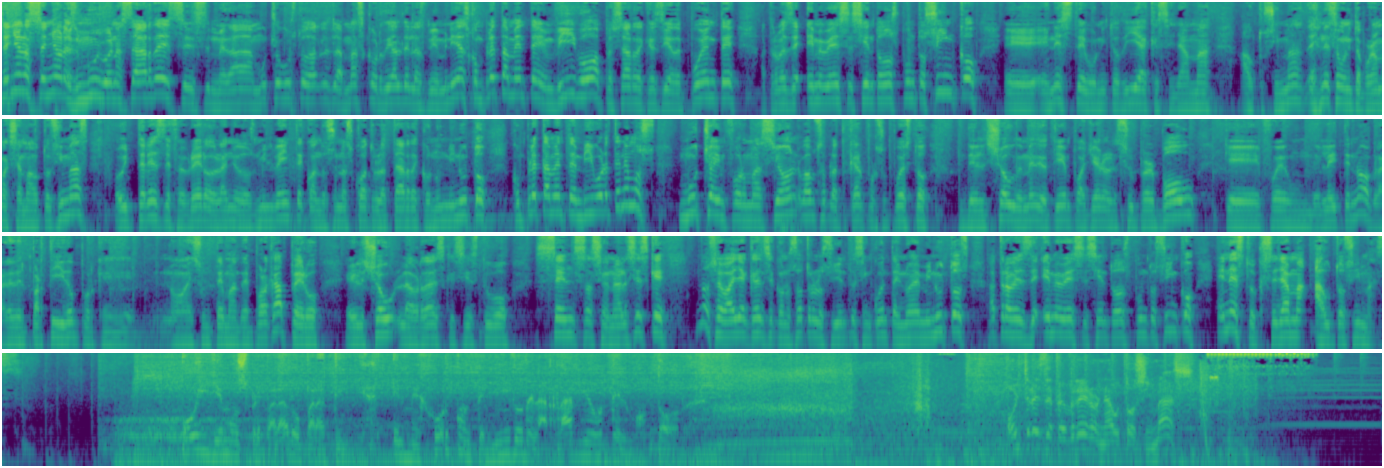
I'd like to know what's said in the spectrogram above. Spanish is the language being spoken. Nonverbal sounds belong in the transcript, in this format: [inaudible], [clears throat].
Señoras, señores, muy buenas tardes. me da mucho gusto darles la más cordial de las bienvenidas completamente en vivo, a pesar de que es día de puente, a través de MBS 102.5, eh, en este bonito día que se llama Autos y Más, en este bonito programa que se llama Autos y Más, hoy 3 de febrero del año 2020, cuando son las 4 de la tarde con un minuto, completamente en vivo. Le tenemos mucha información. Vamos a platicar, por supuesto, del show de medio tiempo ayer en el Super Bowl, que fue un deleite. No hablaré del partido porque no es un tema de por acá, pero el show la verdad es que sí estuvo sensacional. Así es que no se vayan, quédense con nosotros los siguientes 59 minutos a través de MBS 102.5 en esto que se llama Autos y más. Hoy hemos preparado para ti el mejor contenido de la radio del motor. Hoy 3 de febrero en Autos y más.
